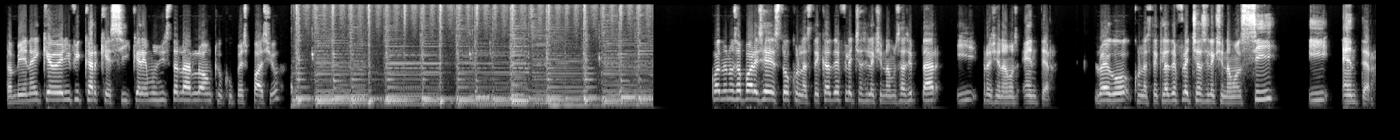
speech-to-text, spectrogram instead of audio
También hay que verificar que sí queremos instalarlo aunque ocupe espacio. Cuando nos aparece esto, con las teclas de flecha seleccionamos aceptar y presionamos Enter. Luego, con las teclas de flecha seleccionamos Sí y Enter.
